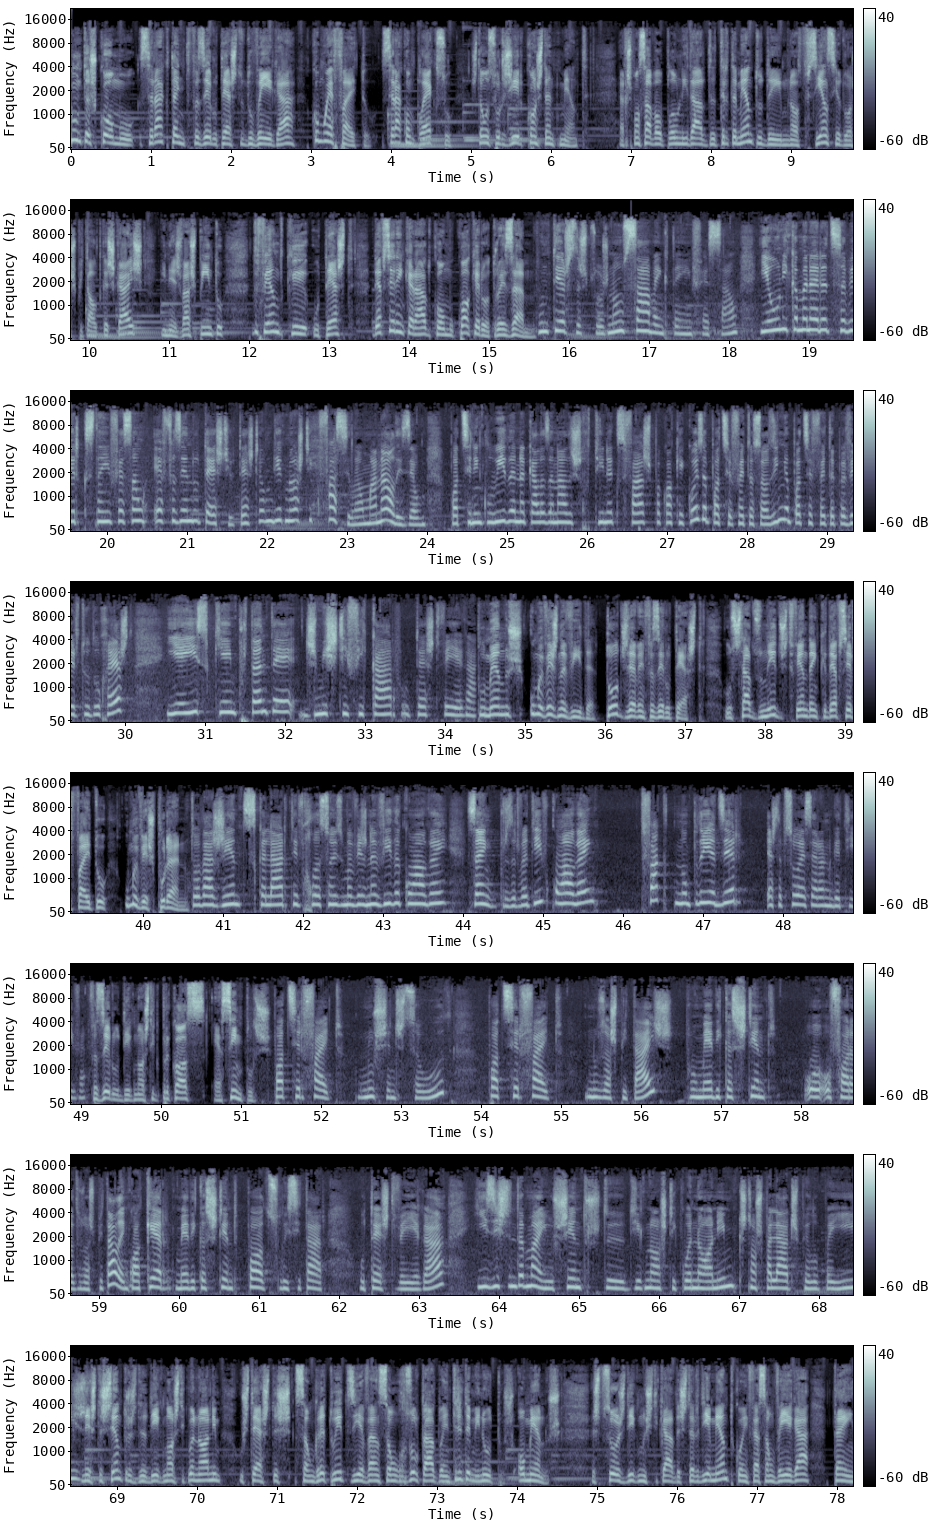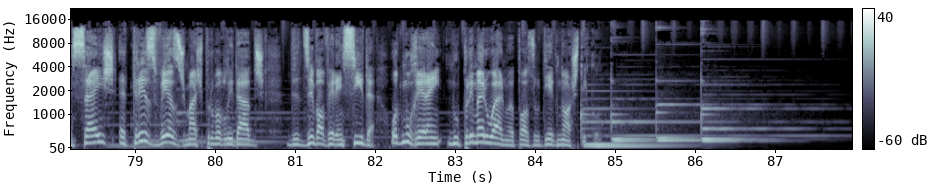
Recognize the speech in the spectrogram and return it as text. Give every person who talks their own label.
Speaker 1: Perguntas como: será que tenho de fazer o teste do VIH? Como é feito? Será complexo? Estão a surgir constantemente. A responsável pela unidade de tratamento de imunodeficiência do Hospital de Cascais, Inês Vaz Pinto, defende que o teste deve ser encarado como qualquer outro exame.
Speaker 2: Um terço das pessoas não sabem que têm infecção e a única maneira de saber que se tem infecção é fazendo o teste. E o teste é um diagnóstico fácil, é uma análise, é um, pode ser incluída naquelas análises de rotina que se faz para qualquer coisa, pode ser feita sozinha, pode ser feita para ver tudo o resto e é isso que é importante, é desmistificar o teste VIH.
Speaker 1: Pelo menos uma vez na vida, todos devem fazer o teste. Os Estados Unidos defendem que deve ser feito uma vez por ano.
Speaker 2: Toda a gente, se calhar, teve relações uma vez na vida com alguém sem preservativo, com alguém de facto não poderia dizer esta pessoa é seronegativa.
Speaker 1: Fazer o diagnóstico precoce é simples.
Speaker 2: Pode ser feito nos centros de saúde, pode ser feito nos hospitais, por um médico assistente ou, ou fora do hospital, em qualquer médico assistente pode solicitar o teste VIH e existem também os centros de diagnóstico anónimo que estão espalhados pelo país.
Speaker 1: Nestes centros de diagnóstico anónimo, os testes são gratuitos e avançam o resultado em 30 minutos ou menos. As pessoas diagnosticadas tardiamente com infecção VIH têm 6 a 13 vezes mais probabilidades de desenvolverem SIDA ou de morrerem no primeiro ano após o diagnóstico.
